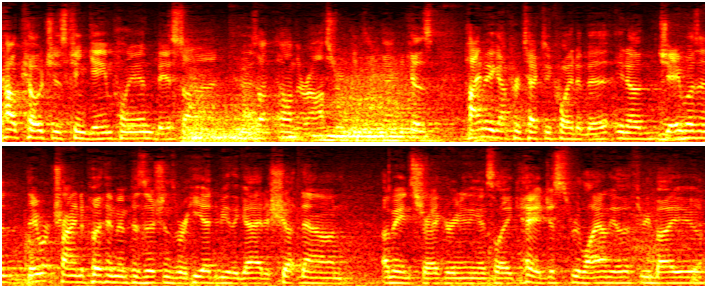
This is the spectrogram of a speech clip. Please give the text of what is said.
how coaches can game plan based on who's on, on the roster and things like that. Because Jaime got protected quite a bit. You know, Jay wasn't. They weren't trying to put him in positions where he had to be the guy to shut down a main striker or anything. It's like, hey, just rely on the other three by you.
